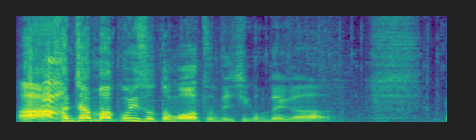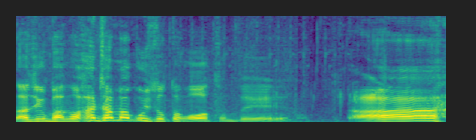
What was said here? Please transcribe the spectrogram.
아 한참 맞고 있었던 것 같은데 지금 내가. 나 지금 방금 한참 맞고 있었던 것 같은데. 아,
